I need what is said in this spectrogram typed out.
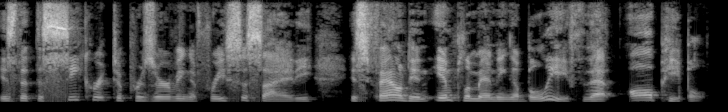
is that the secret to preserving a free society is found in implementing a belief that all people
